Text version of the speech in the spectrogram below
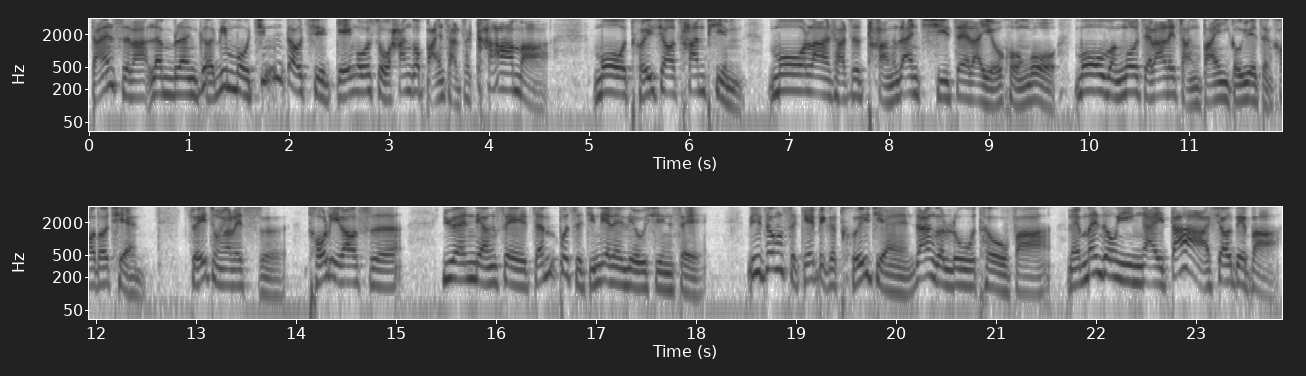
但是呢，能不能够你莫紧到起给我说喊我办啥子卡嘛？莫推销产品，莫拿啥子烫染七折来诱惑我，莫问我在哪里上班，一个月挣好多钱。最重要的是，托尼老师，原谅色真不是今年的流行色。你总是给别个推荐染个绿头发，那么容易挨打，晓得吧？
